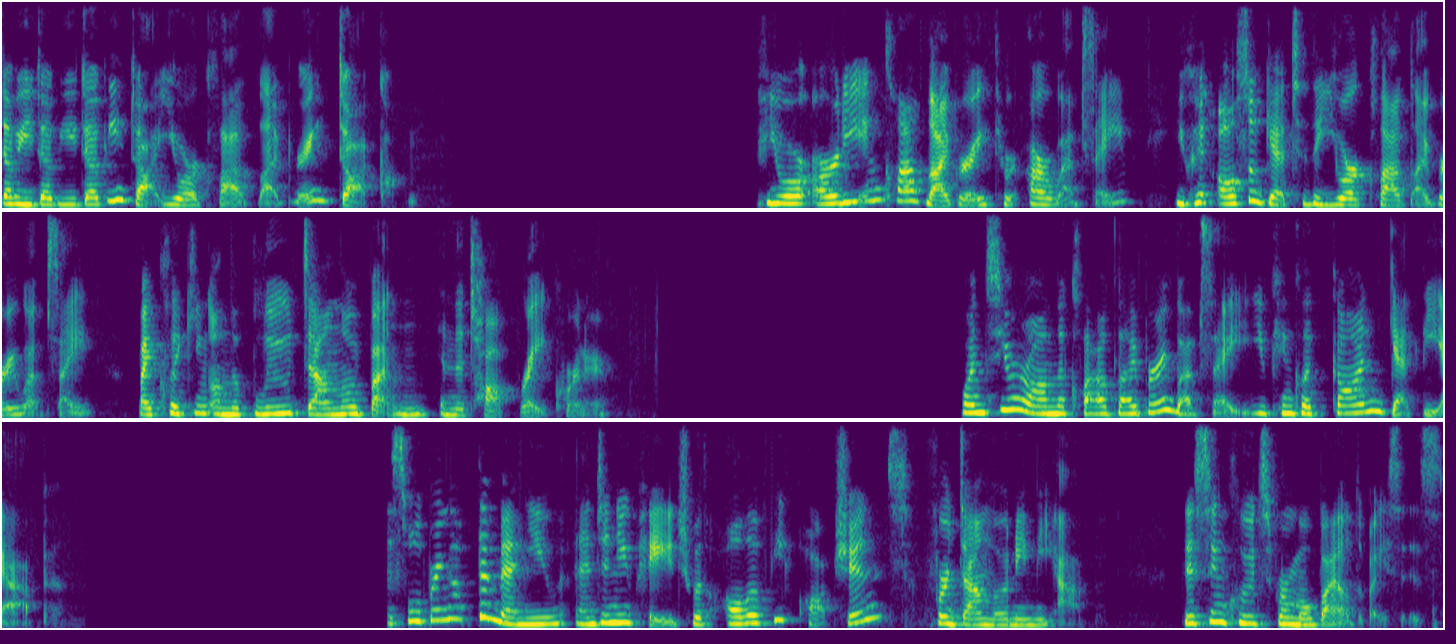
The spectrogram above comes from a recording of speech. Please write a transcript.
www.yourcloudlibrary.com. If you are already in Cloud Library through our website, you can also get to the Your Cloud Library website by clicking on the blue download button in the top right corner. Once you are on the Cloud Library website, you can click on Get the App. This will bring up the menu and a new page with all of the options for downloading the app. This includes for mobile devices.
